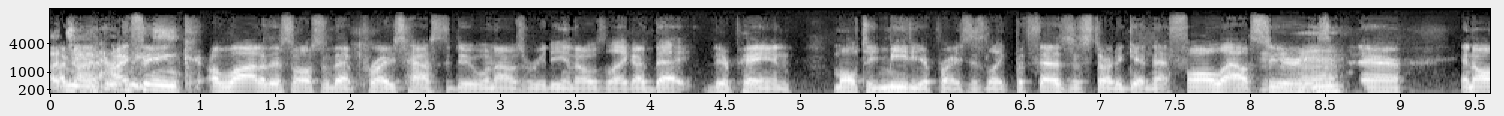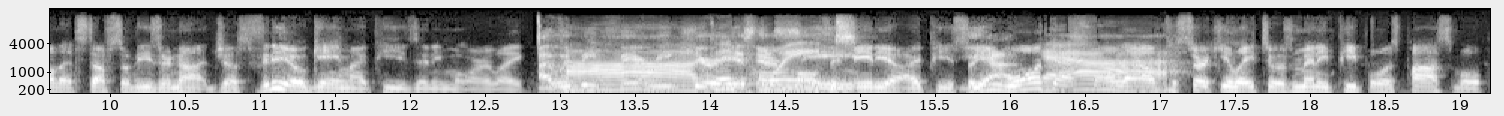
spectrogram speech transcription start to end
I mean, I think a lot of this also that price has to do. When I was reading, and I was like, I bet they're paying multimedia prices. Like Bethesda started getting that Fallout series mm-hmm. in there and all that stuff. So these are not just video game IPs anymore. Like I would be ah, very curious. They're multimedia IPs. So yeah. you want yeah. that Fallout to circulate to as many people as possible.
